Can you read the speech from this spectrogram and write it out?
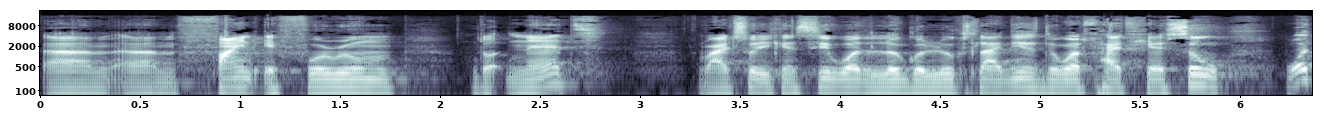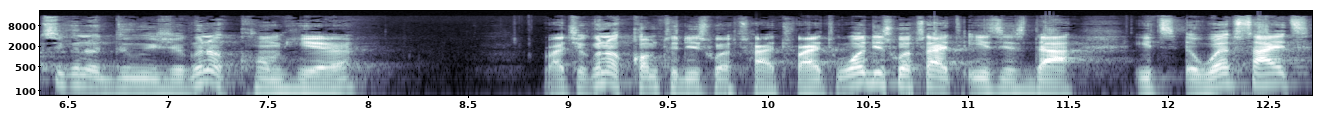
um, um, findaforum.net, right? So you can see what the logo looks like. This is the website here. So what you're going to do is you're going to come here, right? You're going to come to this website, right? What this website is, is that it's a website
